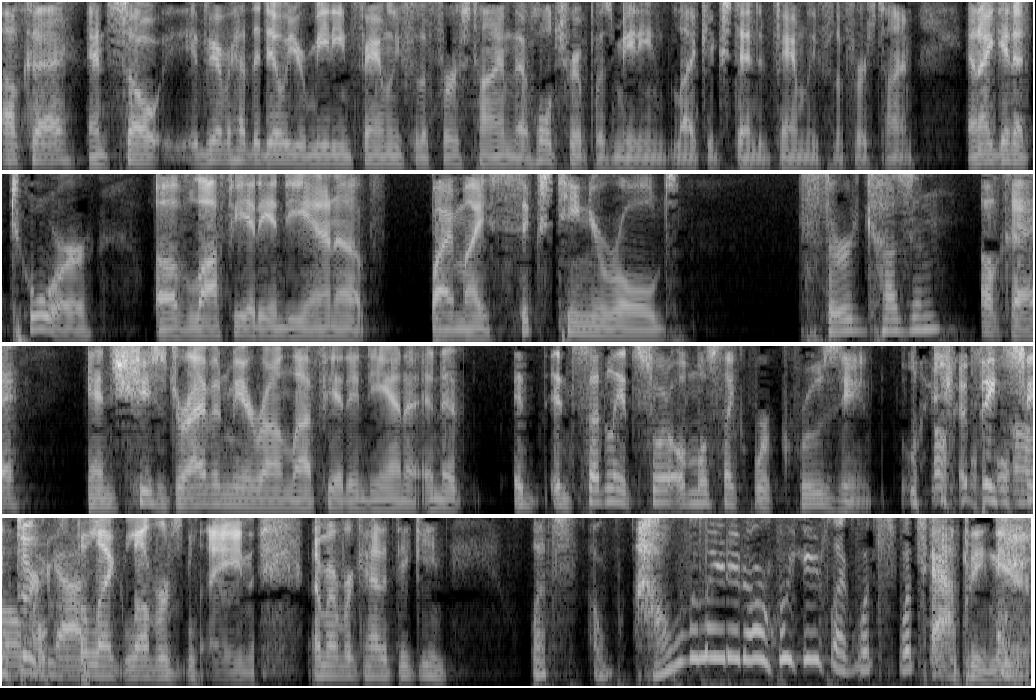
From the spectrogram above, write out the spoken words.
Okay. and so have you ever had the deal you're meeting family for the first time that whole trip was meeting like extended family for the first time and I get a tour of Lafayette Indiana by my 16 year old third cousin Okay. and she's driving me around Lafayette, Indiana, and it, it and suddenly it's sort of almost like we're cruising. Like I think she Oh, turns to like Lovers Lane. I remember kind of thinking, "What's how related are we? Like what's what's happening here?"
